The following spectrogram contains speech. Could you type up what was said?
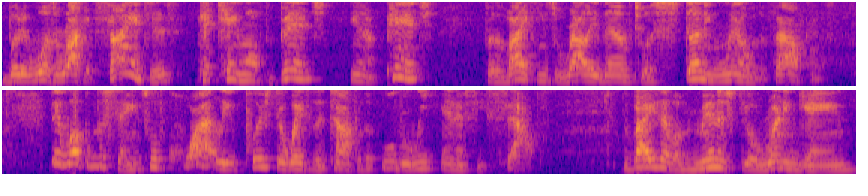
but it was a rocket scientist that came off the bench in a pinch for the Vikings to rally them to a stunning win over the Falcons. They welcome the Saints, who have quietly pushed their way to the top of the uber weak NFC South. The Vikings have a minuscule running game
